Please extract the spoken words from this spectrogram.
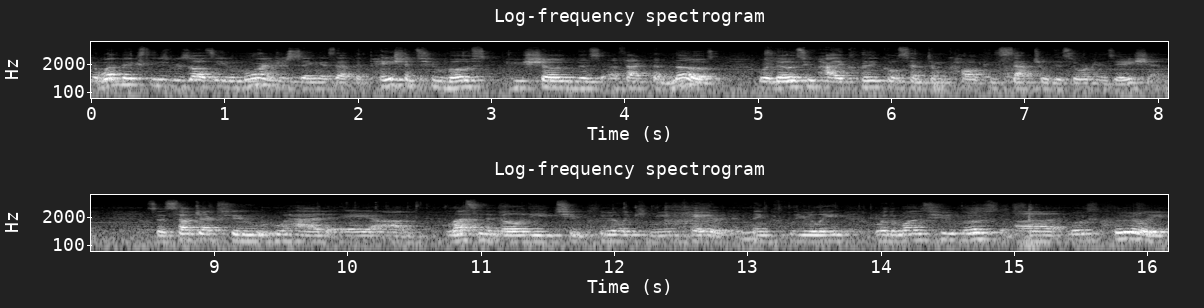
And what makes these results even more interesting is that the patients who most who showed this effect the most were those who had a clinical symptom called conceptual disorganization. So subjects who, who had a um, lessened ability to clearly communicate or to think clearly were the ones who most, uh, most clearly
